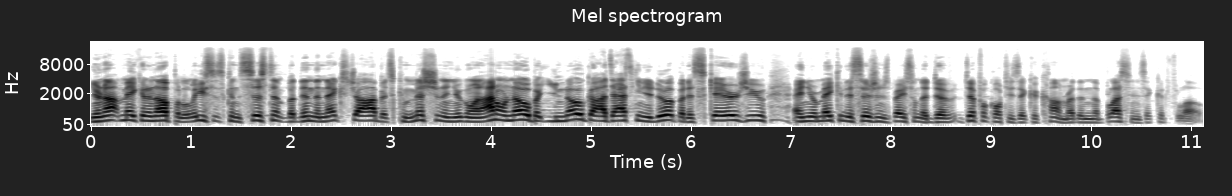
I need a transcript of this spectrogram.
you're not making it up, but at least it's consistent. But then the next job, it's commission, and you're going, I don't know, but you know God's asking you to do it, but it scares you, and you're making decisions based on the di- difficulties that could come rather than the blessings that could flow.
